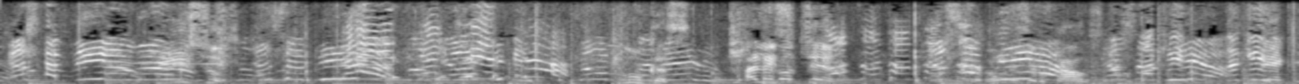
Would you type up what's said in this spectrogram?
Eu sabia, mano! Que isso? Eu sabia! Eu achei! Lucas! Ali, aconteceu! Tá, tá, tá, eu sabia! Vamos descer do carro. Eu sabia! Aqui! aqui.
